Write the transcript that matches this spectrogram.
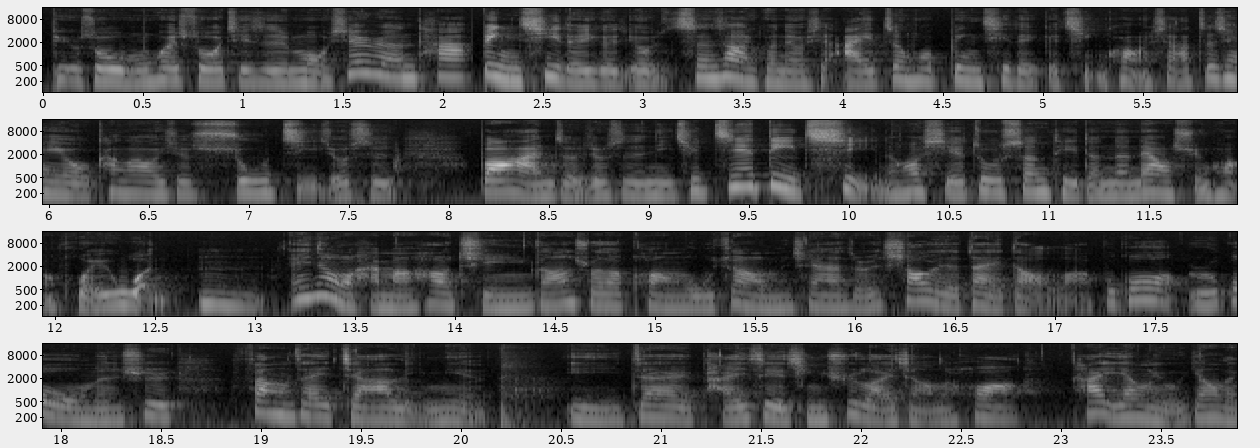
比如说，我们会说，其实某些人他病气的一个有身上可能有些癌症或病气的一个情况下，之前也有看到一些书籍，就是包含着就是你去接地气，然后协助身体的能量循环回稳。嗯，哎，那我还蛮好奇，你刚刚说到矿物，虽然我们现在只会稍微的带到了，不过如果我们是放在家里面，以在排解情绪来讲的话，它一样有一样的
